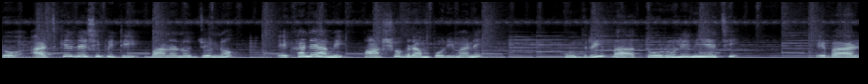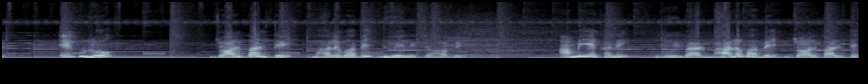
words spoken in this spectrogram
তো আজকের রেসিপিটি বানানোর জন্য এখানে আমি পাঁচশো গ্রাম পরিমাণে কুঁদরি বা তরুলি নিয়েছি। এবার এগুলো জল পাল্টে ভালোভাবে ধুয়ে নিতে হবে। আমি এখানে দুইবার ভালোভাবে জল পাল্টে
